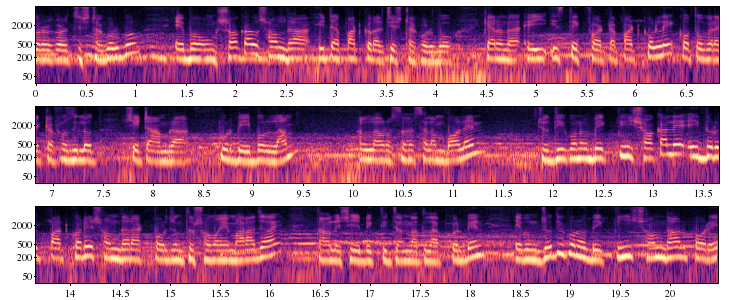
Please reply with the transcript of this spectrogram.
করার করার চেষ্টা করব এবং সকাল সন্ধ্যা এটা পাঠ করার চেষ্টা করব। কেননা এই ইস্তেকফারটা পাঠ করলে কতবার একটা ফজিলত সেটা আমরা পূর্বেই বললাম। আল্লাহ রসুলাম বলেন, যদি কোনো ব্যক্তি সকালে এই দূরত পাঠ করে, সন্ধ্যার আগ পর্যন্ত সময়ে মারা যায় তাহলে সেই ব্যক্তি জান্নাত লাভ করবেন এবং যদি কোনো ব্যক্তি সন্ধ্যার পরে,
